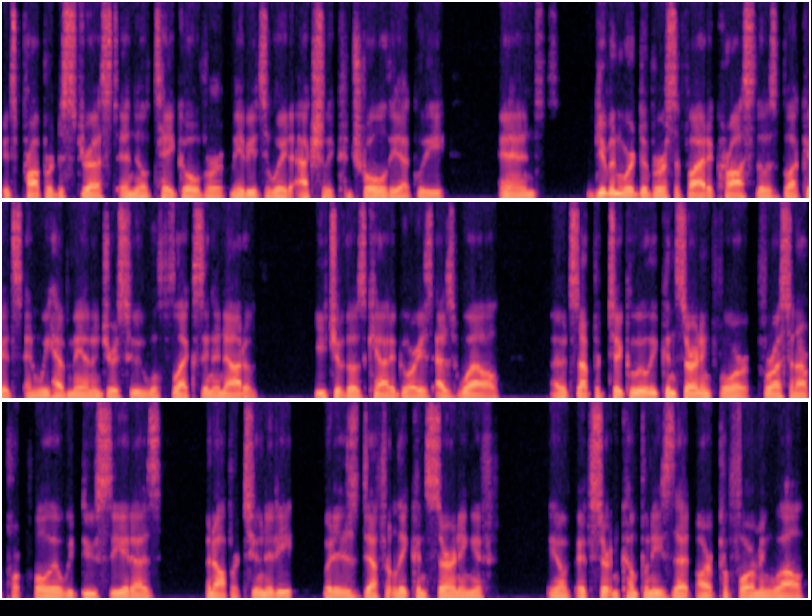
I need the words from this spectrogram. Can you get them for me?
it's proper distressed and they'll take over. Maybe it's a way to actually control the equity. And given we're diversified across those buckets and we have managers who will flex in and out of each of those categories as well, uh, it's not particularly concerning for, for us in our portfolio. We do see it as an opportunity, but it is definitely concerning if, you know, if certain companies that aren't performing well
